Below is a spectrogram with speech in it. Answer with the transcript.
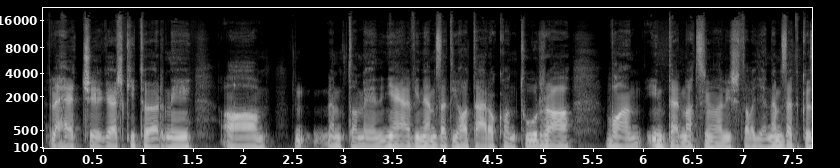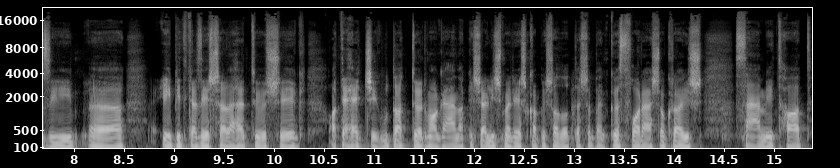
lehetséges kitörni a nem tudom én, nyelvi, nemzeti határokon túlra, van internacionalista vagy ilyen nemzetközi ö, építkezésre lehetőség, a tehetség utat tör magának, és elismerés kap, és adott esetben közforrásokra is számíthat.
